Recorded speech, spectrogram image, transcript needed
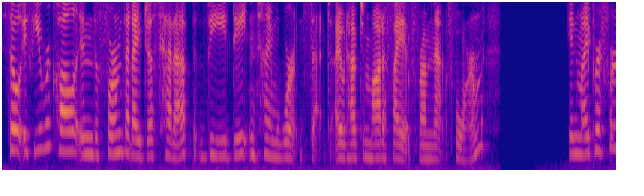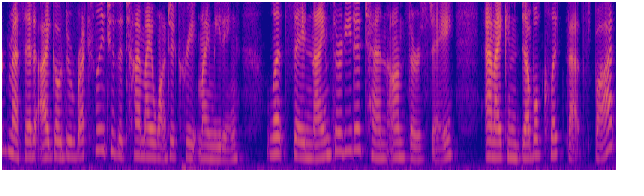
So if you recall in the form that I just had up, the date and time weren't set. I would have to modify it from that form. In my preferred method, I go directly to the time I want to create my meeting. Let's say 9:30 to 10 on Thursday, and I can double click that spot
